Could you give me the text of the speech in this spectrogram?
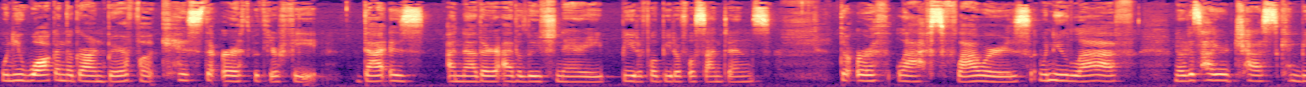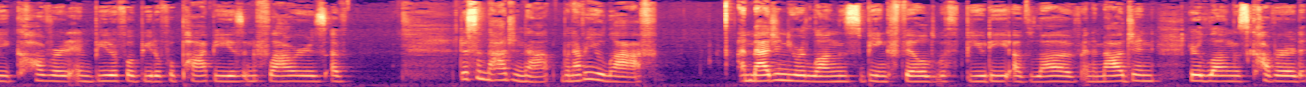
when you walk on the ground barefoot, kiss the earth with your feet. That is another evolutionary, beautiful, beautiful sentence. The earth laughs flowers. When you laugh, notice how your chest can be covered in beautiful, beautiful poppies and flowers of just imagine that whenever you laugh, imagine your lungs being filled with beauty of love, and imagine your lungs covered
